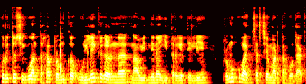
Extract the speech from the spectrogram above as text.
ಕುರಿತು ಸಿಗುವಂತಹ ಪ್ರಮುಖ ಉಲ್ಲೇಖಗಳನ್ನು ನಾವು ಇಂದಿನ ಈ ತರಗತಿಯಲ್ಲಿ ಪ್ರಮುಖವಾಗಿ ಚರ್ಚೆ ಮಾಡ್ತಾ ಹೋದಾಗ,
